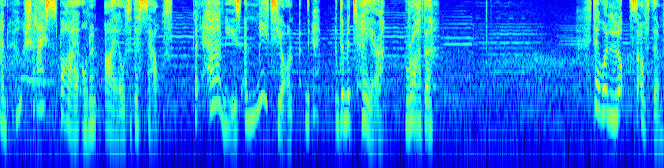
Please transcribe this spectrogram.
And who should I spy on an isle to the south but Hermes and Meteion, the Matea, rather. There were lots of them,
